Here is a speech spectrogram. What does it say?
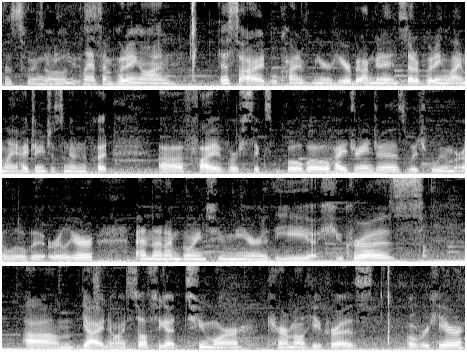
that's what I'm so gonna use. The plants I'm putting on this side will kind of mirror here, but I'm gonna, instead of putting limelight hydrangeas, I'm gonna put uh, five or six Bobo hydrangeas, which bloom a little bit earlier. And then I'm going to mirror the heucheras. Um, yeah, I know I still have to get two more caramel heucheras over here.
